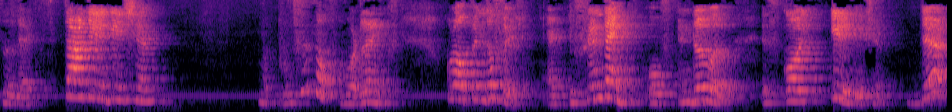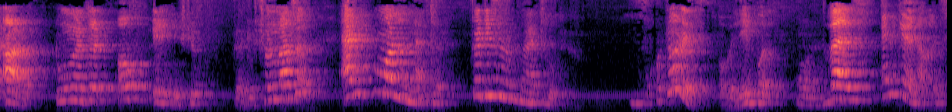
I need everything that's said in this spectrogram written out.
So let's start irrigation. The process of watering crop in the field at different time of interval is called irrigation. There are two methods of irrigation, traditional method and modern method. Traditional method. Water is available on wells and canals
